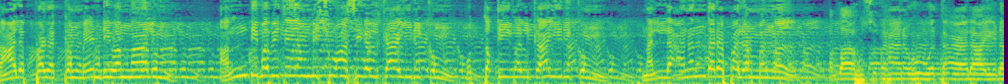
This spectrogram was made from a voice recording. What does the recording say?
കാലപ്പഴക്കം വേണ്ടി വന്നാലും അന്തിമ വിജയം വിശ്വാസികൾക്കായിരിക്കും മുത്തക്കീങ്ങൾക്കായിരിക്കും നല്ല അനന്തരഫലം എന്ന് അള്ളാഹു സുബാനഹുവത്തായാലയുടെ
